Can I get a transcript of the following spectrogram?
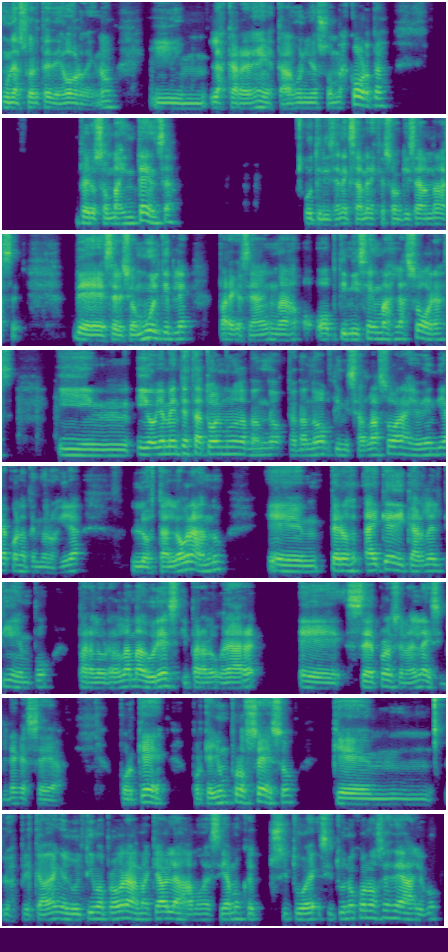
una suerte de orden, ¿no? Y mm, las carreras en Estados Unidos son más cortas, pero son más intensas. Utilizan exámenes que son quizás más de selección múltiple para que sean más, optimicen más las horas. Y, mm, y obviamente está todo el mundo tratando, tratando de optimizar las horas y hoy en día con la tecnología lo están logrando, eh, pero hay que dedicarle el tiempo para lograr la madurez y para lograr eh, ser profesional en la disciplina que sea. ¿Por qué? Porque hay un proceso que mm, lo explicaba en el último programa que hablábamos, decíamos que si tú, si tú no conoces de algo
